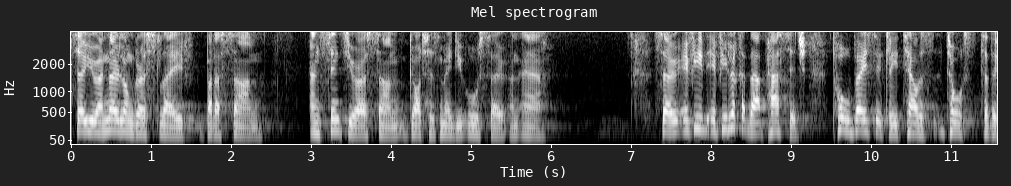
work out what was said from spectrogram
So you are no longer a slave, but a son. And since you are a son, God has made you also an heir. So if you, if you look at that passage, Paul basically tells, talks to the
